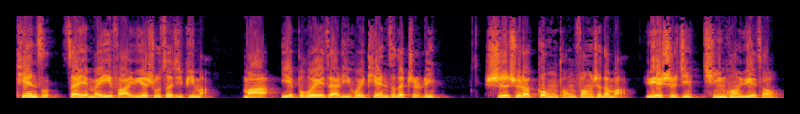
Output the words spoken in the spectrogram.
天子再也没法约束这几匹马。马也不会再理会天子的指令，失去了共同方向的马越使劲，情况越糟，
